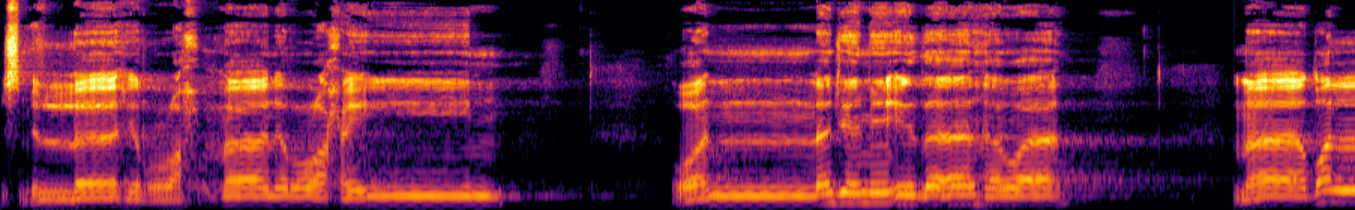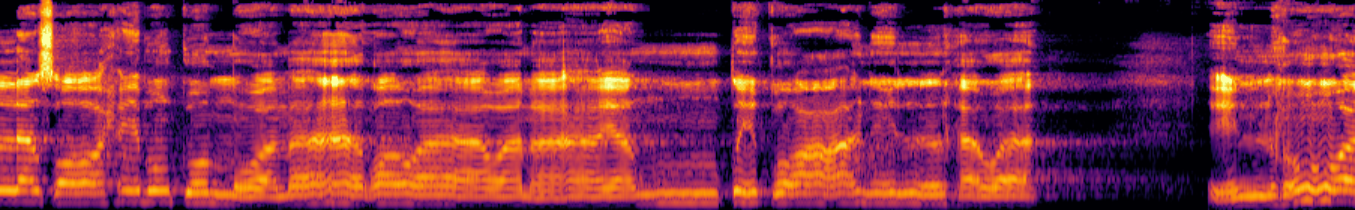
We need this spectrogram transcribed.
بسم الله الرحمن الرحيم. والنجم إذا هوى ما ضل صاحبكم وما غوى وما ينطق عن الهوى. إن هو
